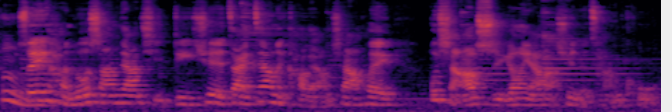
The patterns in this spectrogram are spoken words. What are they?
嗯，所以很多商家其实的确在这样的考量下，会不想要使用亚马逊的仓库。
